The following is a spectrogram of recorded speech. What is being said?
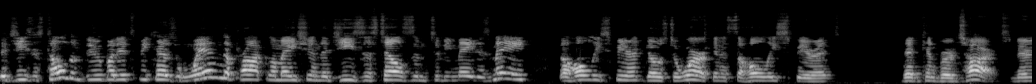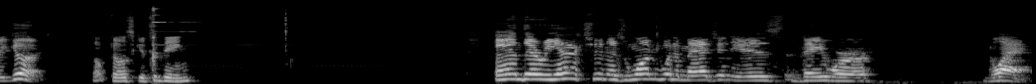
that Jesus told them to, but it's because when the proclamation that Jesus tells them to be made is made, the Holy Spirit goes to work, and it's the Holy Spirit that converts hearts. Very good. Oh, Phyllis gets a ding. And their reaction, as one would imagine, is they were glad.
